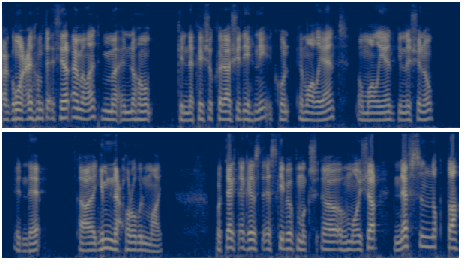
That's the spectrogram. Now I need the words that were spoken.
يكون عندهم تأثير emollient بما إنهم قلنا كل كلاشي دهني يكون emollient emollient قلنا شنو؟ انه آه يمنع هروب الماء protect against escape of moisture نفس النقطة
